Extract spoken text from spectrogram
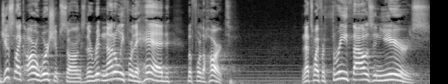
just like our worship songs, they're written not only for the head, but for the heart. And that's why for 3,000 years,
